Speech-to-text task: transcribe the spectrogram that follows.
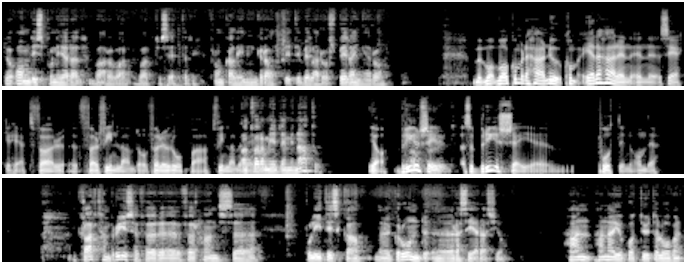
du är omdisponerad bara vart var du sätter dig. Från Kaliningrad till Belarus, spelar ingen roll. Men vad, vad, kommer det här nu? Kom, är det här en, en, säkerhet för, för Finland och för Europa? Att, Finland att vara medlem i NATO? Ja, bryr sig, alltså bryr sig eh, Putin om det? Klart han bryr sig för, för hans uh, politiska uh, grund uh, raseras ju. Han, han har ju gått ut och lovat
